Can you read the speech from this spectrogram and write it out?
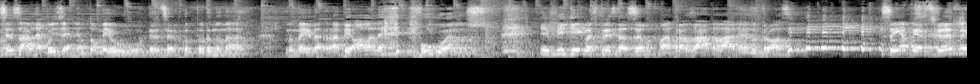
vocês sabem, né? Pois é, né? Eu tomei o, o terceiro coturno na, no meio da rabiola, né? Vulgo anos. E fiquei com as prestações atrasada lá, né? Do troço. Sem a percanta e,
